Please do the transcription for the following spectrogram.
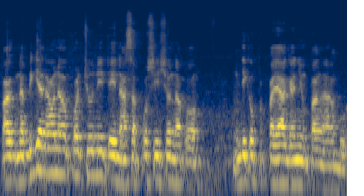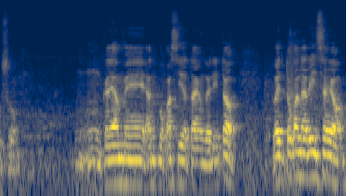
pag nabigyan ako ng opportunity, nasa position ako, hindi ko papayagan yung pang-aabuso. Mm, kaya may advocacy tayong ganito. Kwento ko na rin sa'yo,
